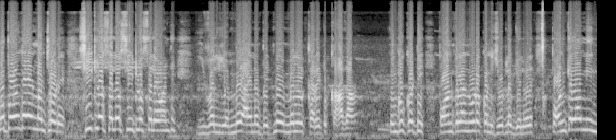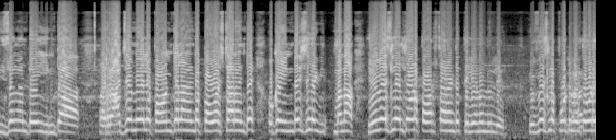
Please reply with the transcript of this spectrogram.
నువ్వు పవన్ కళ్యాణ్ మంచోడే. సీట్లు వస్తలేవు సీట్లు వస్తలేవు అంటే ఇవాళ ఎమ్మెల్యే ఆయన పెట్టిన ఎమ్మెల్యేలు కరెక్ట్ కాదా? ఇంకొకటి పవన్ కళ్యాణ్ కూడా కొన్ని చోట్ల గెలవలేదు పవన్ కళ్యాణ్ నిజంగా అంటే ఇంత రాజ్యం వేలే పవన్ కళ్యాణ్ అంటే పవర్ స్టార్ అంటే ఒక ఇండస్ట్రీలో మన యూఎస్లో వెళ్తే కూడా పవర్ స్టార్ అంటే తెలియని వాళ్ళు లేరు యుఎస్లో పోటీ పెడితే కూడా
